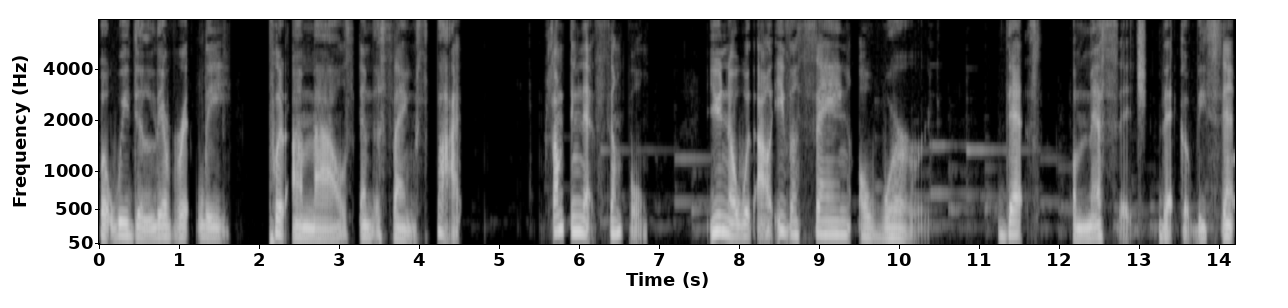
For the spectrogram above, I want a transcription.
but we deliberately put our mouths in the same spot? Something that simple, you know, without even saying a word. That's a message that could be sent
